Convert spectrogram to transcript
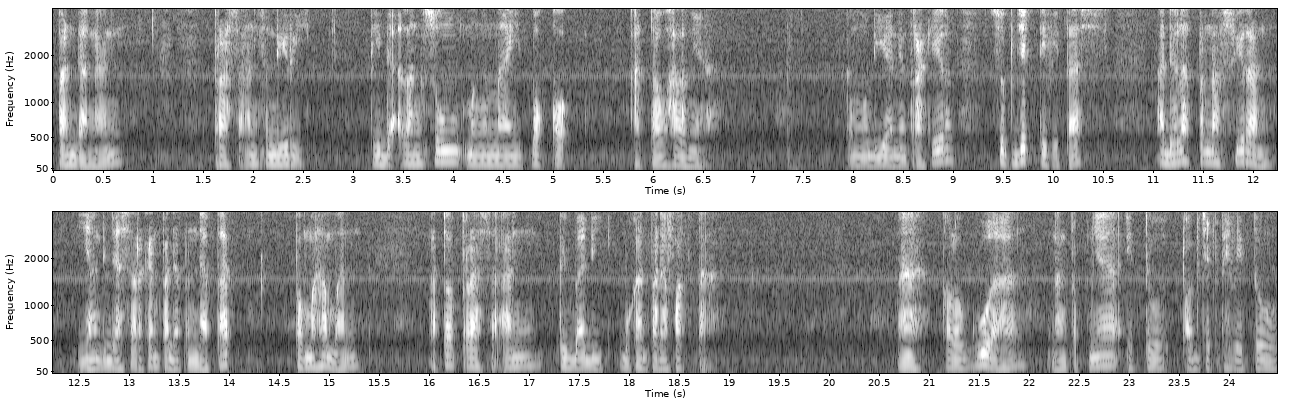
pandangan perasaan sendiri. Tidak langsung mengenai pokok atau halnya. Kemudian yang terakhir subjektivitas adalah penafsiran yang didasarkan pada pendapat pemahaman atau perasaan pribadi bukan pada fakta. Nah kalau gua nangkepnya itu objektif itu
